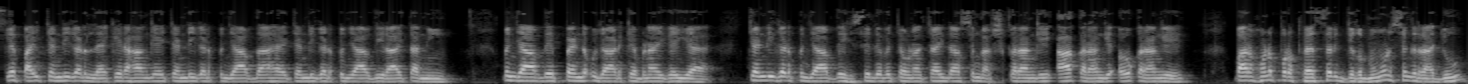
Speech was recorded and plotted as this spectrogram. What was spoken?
ਕਿ ਭਾਈ ਚੰਡੀਗੜ੍ਹ ਲੈ ਕੇ ਰਹਾਂਗੇ, ਚੰਡੀਗੜ੍ਹ ਪੰਜਾਬ ਦਾ ਹੈ, ਚੰਡੀਗੜ੍ਹ ਪੰਜਾਬ ਦੀ ਰਾਜਧਾਨੀ, ਪੰਜਾਬ ਦੇ ਪਿੰਡ ਉਜਾੜ ਕੇ ਬਣਾਈ ਗਈ ਹੈ। ਚੰਡੀਗੜ੍ਹ ਪੰਜਾਬ ਦੇ ਹਿੱਸੇ ਦੇ ਵਿੱਚ ਆਉਣਾ ਚਾਹੀਦਾ, ਸੰਘਰਸ਼ ਕਰਾਂਗੇ ਆ ਕਰਾਂਗੇ, ਉਹ ਕਰਾਂਗੇ। ਪਰ ਹੁਣ ਪ੍ਰੋਫੈਸਰ ਜਗਮੋਹਨ ਸਿੰਘ ਰਾਜੂ,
